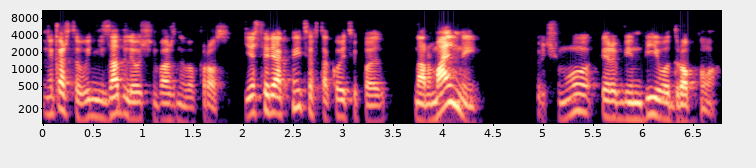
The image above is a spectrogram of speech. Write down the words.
Мне кажется, вы не задали очень важный вопрос. Если React Native такой, типа, нормальный, почему Airbnb его дропнуло?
